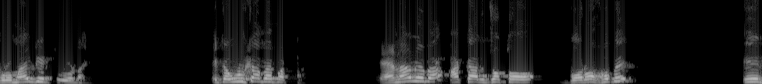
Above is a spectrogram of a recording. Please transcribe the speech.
ব্রোমাইডের তুলনায়। এটা উল্টা ব্যাপারটা। অ্যানানোভা আকার যত বড় হবে, এর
